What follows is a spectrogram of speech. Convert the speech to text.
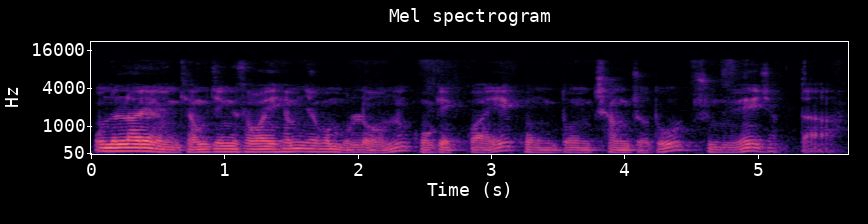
오늘날에는 경쟁사와의 협력은 물론 고객과의 공동 창조도 중요해졌다.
